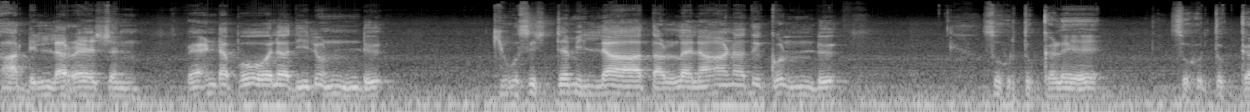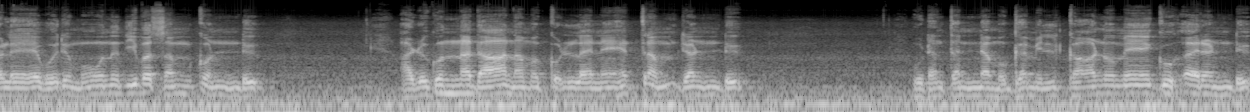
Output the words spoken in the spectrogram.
കാർഡില്ല റേഷൻ വേണ്ട പോലെ അതിലുണ്ട് ക്യൂ സിസ്റ്റമില്ല തള്ളലാണത് കൊണ്ട്. സുഹൃത്തുക്കളെ സുഹൃത്തുക്കളെ ഒരു മൂന്ന് ദിവസം കൊണ്ട്. അഴുകുന്നതാ നമുക്കുള്ള നേത്രം രണ്ട്. ഉടൻ തന്നെ മുഖമിൽ കാണുമേ ഗുഹരണ്ട്.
